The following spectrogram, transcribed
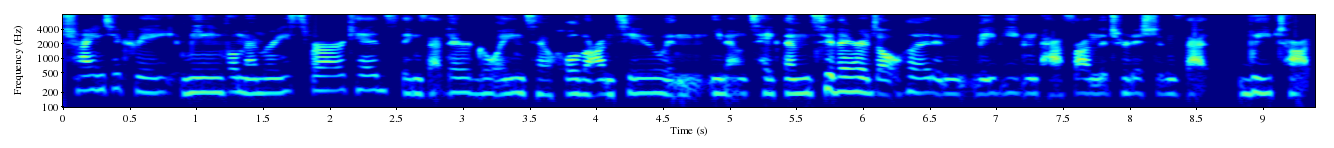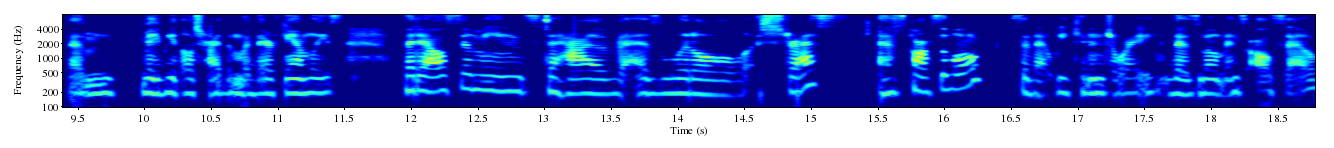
trying to create meaningful memories for our kids, things that they're going to hold on to and, you know, take them to their adulthood and maybe even pass on the traditions that we've taught them. Maybe they'll try them with their families. But it also means to have as little stress as possible so that we can enjoy those moments also.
